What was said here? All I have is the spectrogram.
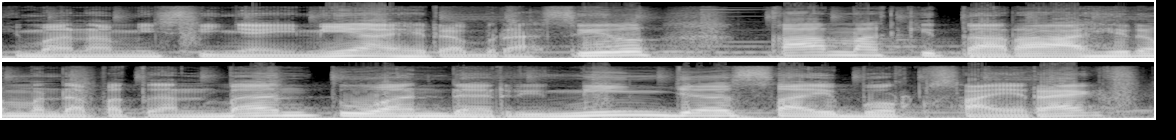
Di mana misinya ini akhirnya berhasil karena Kitara akhirnya mendapatkan bantuan dari ninja cyborg Cyrex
